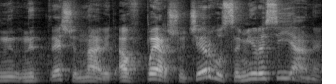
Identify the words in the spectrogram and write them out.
не те, що навіть, а в першу чергу самі росіяни.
